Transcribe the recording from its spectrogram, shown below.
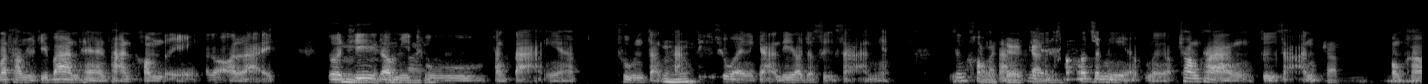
มาทำอยู่ที่บ้านแทนผ่านคอมตัวเอง แล้วก็ออนไลน์ โดยที่อืมเรามีออนไลน์ทูต่างๆเนี่ยครับทูลอือต่างฮึๆที่ช่วยในการที่เราจะสื่อสารเนี่ย ซึ่งของจะมาต่างเจอประเทกันศเขาก็จะมีแบบเหมือนกับช่องทางสื่อสารครับของเขา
